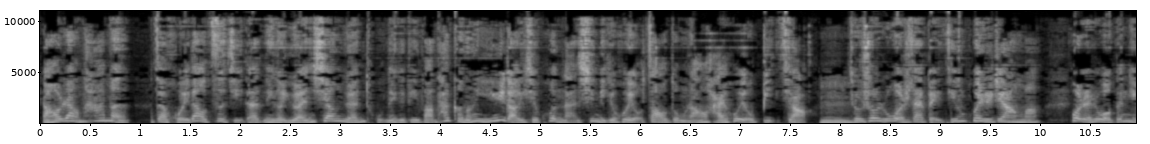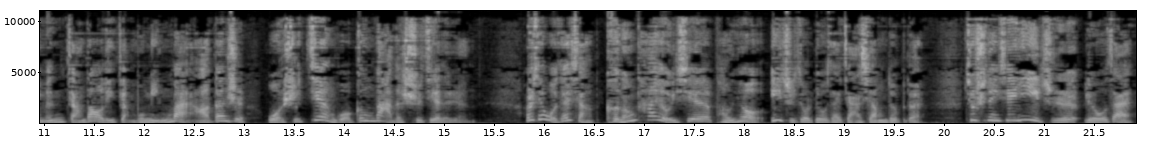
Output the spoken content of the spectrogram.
然后让他们再回到自己的那个原乡原土那个地方，他可能一遇到一些困难，心里就会有躁动，然后还会有比较。嗯，就是说，如果是在北京，会是这样吗？或者是我跟你们讲道理讲不明白啊？但是我是见过更大的世界的人，而且我在想，可能他有一些朋友一直就留在家乡，对不对？就是那些一直留在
